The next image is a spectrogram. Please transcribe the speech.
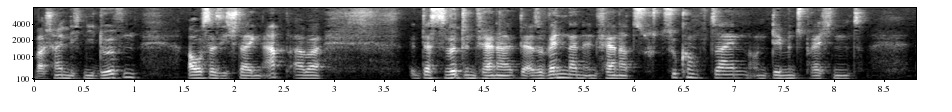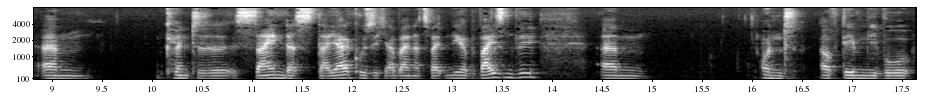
wahrscheinlich nie dürfen, außer sie steigen ab, aber das wird in ferner, also wenn dann in ferner Zukunft sein und dementsprechend ähm, könnte es sein, dass Dayaku sich aber in der zweiten Liga beweisen will ähm, und auf dem Niveau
